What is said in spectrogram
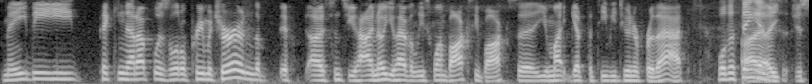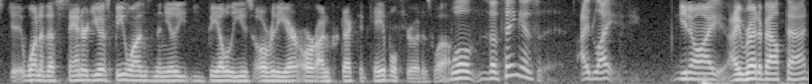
maybe picking that up was a little premature, and the, if uh, since you I know you have at least one Boxee box, uh, you might get the TV tuner for that. Well, the thing Uh, is, just one of the standard USB ones, and then you'll be able to use over the air or unprotected cable through it as well. Well, the thing is, I'd like, you know, I, I read about that,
